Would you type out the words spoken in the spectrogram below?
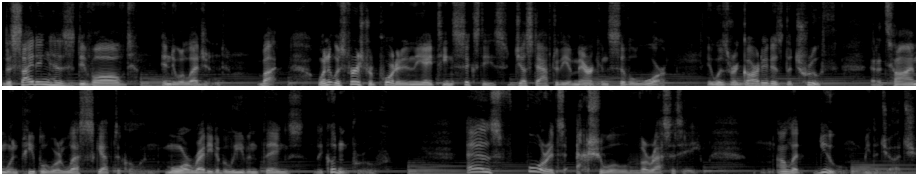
The sighting has devolved into a legend, but when it was first reported in the 1860s, just after the American Civil War, it was regarded as the truth at a time when people were less skeptical and more ready to believe in things they couldn't prove. As for its actual veracity, I'll let you be the judge.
